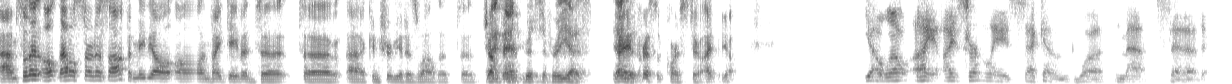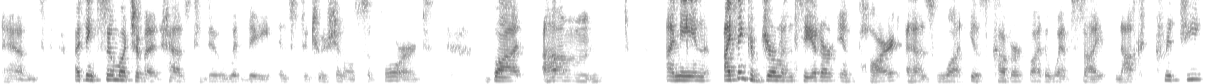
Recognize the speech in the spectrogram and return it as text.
Um, so that that'll start us off, and maybe I'll, I'll invite David to to uh, contribute as well to, to jump and, in. Christopher, yes, David. yeah, and Chris, of course, too. I, yeah. Yeah, well, I I certainly second what Matt said, and I think so much of it has to do with the institutional support, but um, I mean, I think of German theater in part as what is covered by the website Nachtkritik.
